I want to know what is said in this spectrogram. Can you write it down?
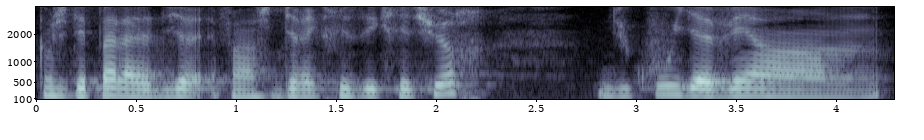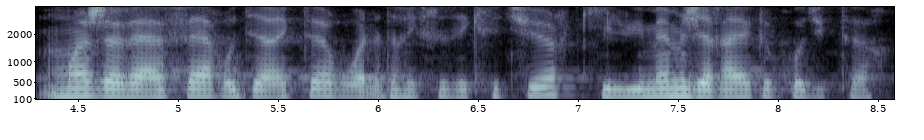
comme j'étais pas la enfin directrice d'écriture, du coup, il y avait un, moi, j'avais affaire au directeur ou à la directrice d'écriture qui lui-même gérait avec le producteur.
